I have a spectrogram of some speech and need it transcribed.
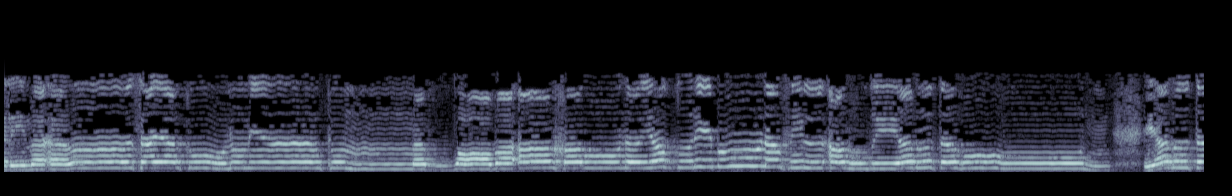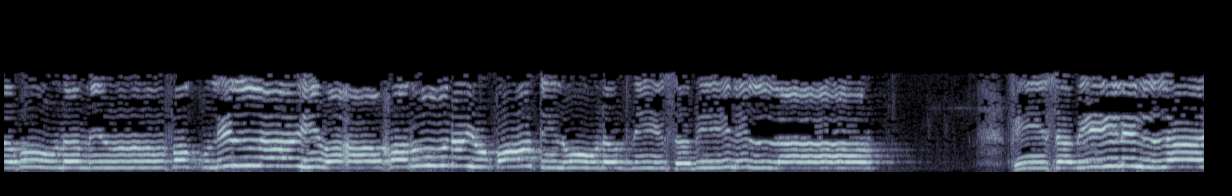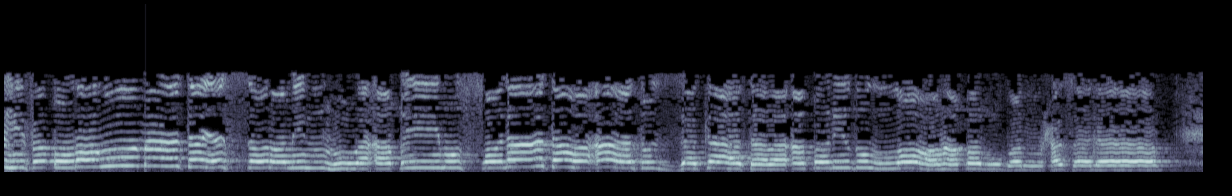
علم أن سيكون منكم مرضى وآخرون يضربون في الأرض يبتغون يبتغون من فضل الله وآخرون يقاتلون في سبيل الله في سبيل الله فاقرؤوا ما تيسر منه وأقيموا الصلاة وآتوا الزكاة وأقرضوا الله قرضا حسنا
